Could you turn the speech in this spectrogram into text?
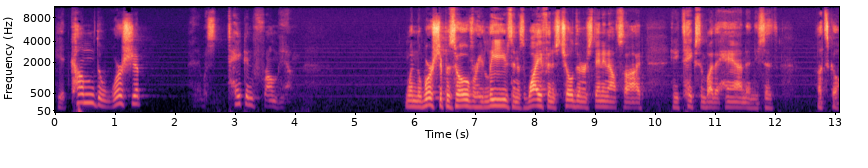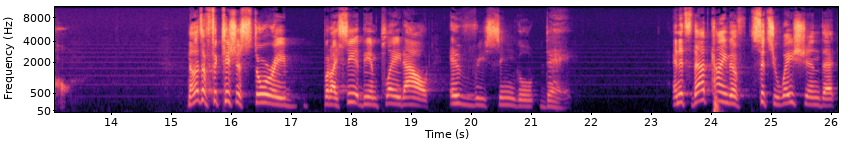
He had come to worship, taken from him. When the worship is over, he leaves, and his wife and his children are standing outside, and he takes them by the hand and he says, Let's go home. Now, that's a fictitious story, but I see it being played out every single day. And it's that kind of situation that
